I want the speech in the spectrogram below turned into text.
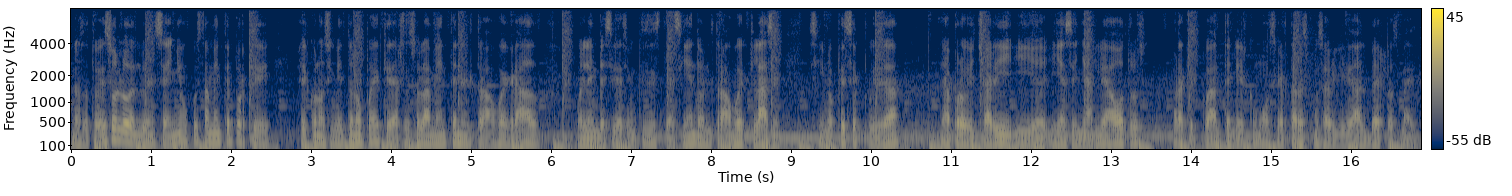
nosotros. Eso lo, lo enseño justamente porque el conocimiento no puede quedarse solamente en el trabajo de grado o en la investigación que se esté haciendo, en el trabajo de clase, sino que se pueda aprovechar y, y, enseñarle a otros para que puedan tener como cierta responsabilidad al ver los medios.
